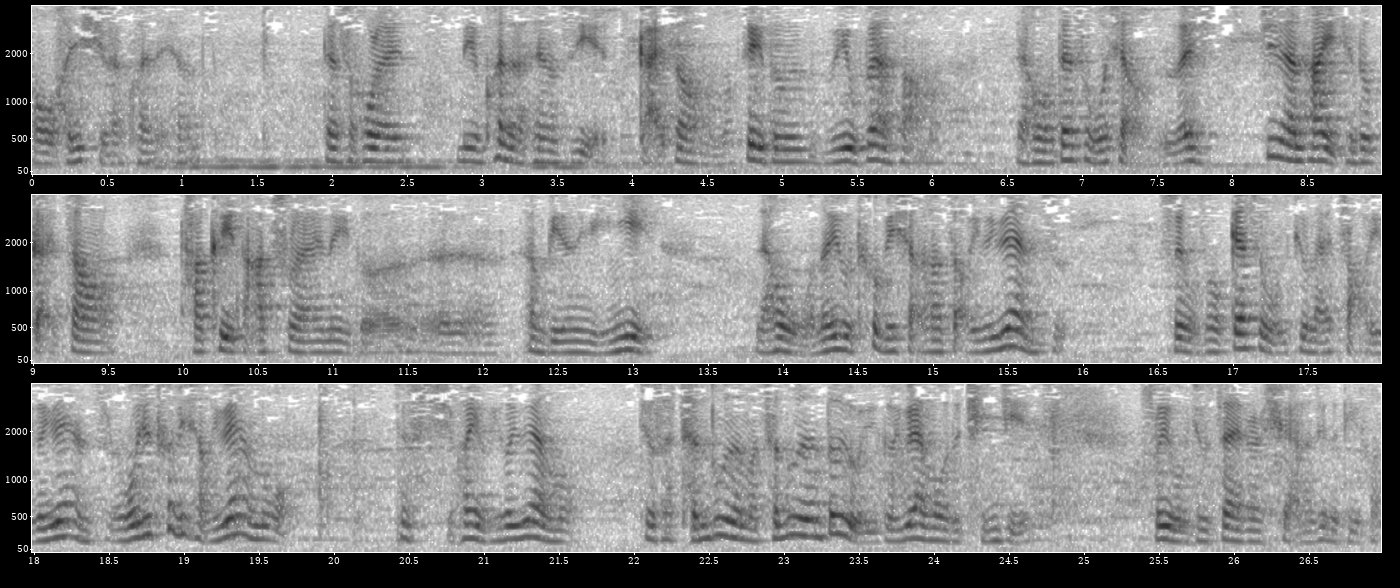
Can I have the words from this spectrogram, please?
我很喜欢宽窄巷子，但是后来连宽窄巷子也改造了嘛，这都没有办法嘛。然后，但是我想，那，既然它已经都改造了。它可以拿出来那个呃让别人营业，然后我呢又特别想要找一个院子，所以我说干脆我就来找一个院子，我就特别想院落，就是喜欢有一个院落，就是成都人嘛，成都人都有一个院落的情节，所以我就在这儿选了这个地方。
